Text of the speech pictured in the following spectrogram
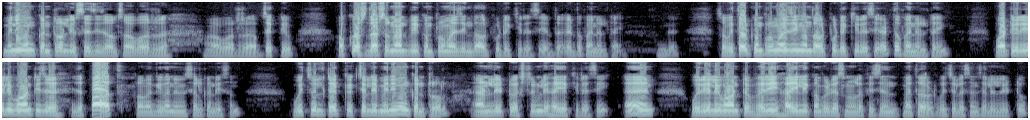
minimum control usage is also our our objective. Of course, that should not be compromising the output accuracy at the at the final time. Okay. So, without compromising on the output accuracy at the final time, what you really want is a is a path from a given initial condition, which will take actually minimum control and lead to extremely high accuracy and we really want a very highly computational efficient method, which will essentially lead to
